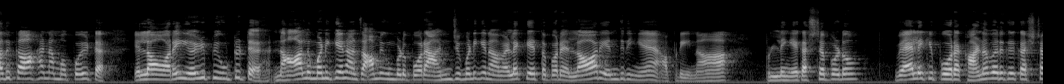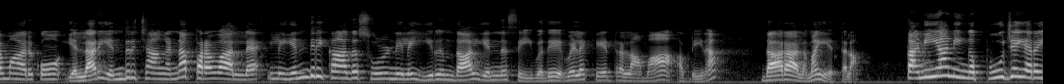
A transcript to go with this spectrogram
அதுக்காக நம்ம போயிட்டு எல்லாரையும் எழுப்பி விட்டுட்டு நாலு மணிக்கே நான் சாமி கும்பிட போகிறேன் அஞ்சு மணிக்கு நான் விளக்கேற்ற போகிறேன் எல்லாரும் எந்திரிங்க அப்படின்னா பிள்ளைங்க கஷ்டப்படும். வேலைக்கு போகிற கணவருக்கு கஷ்டமாக இருக்கும். எல்லாரும் எந்திரிச்சாங்கன்னா பரவாயில்ல. இல்லை எந்திரிக்காத சூழ்நிலை இருந்தால் என்ன செய்வது? விளக்கேற்றலாமா அப்படின்னா தாராளமாக ஏற்றலாம் தனியாக நீங்கள் பூஜை அறை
